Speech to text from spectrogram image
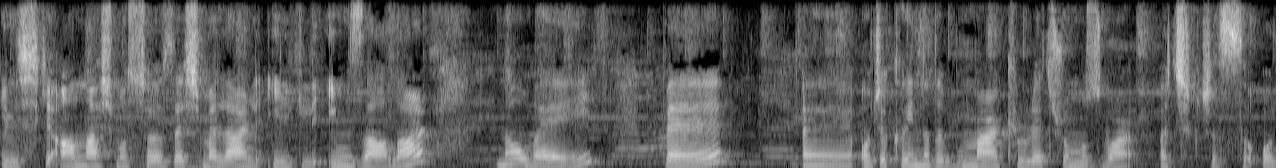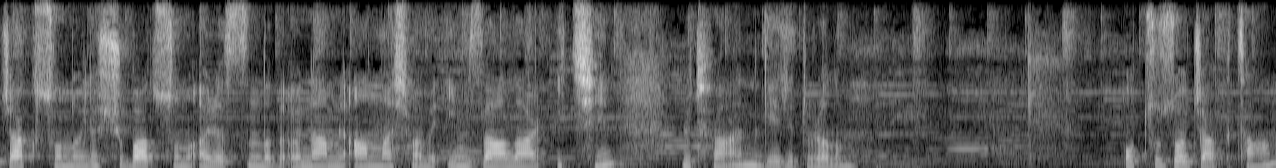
ilişki, anlaşma, sözleşmelerle ilgili imzalar no way ve ee, Ocak ayında da bu Merkür Retromuz var açıkçası. Ocak sonuyla Şubat sonu arasında da önemli anlaşma ve imzalar için lütfen geri duralım. 30 Ocak'tan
